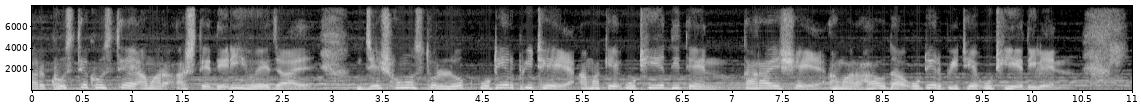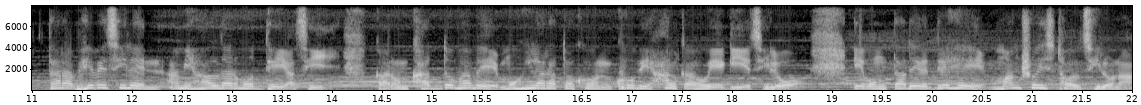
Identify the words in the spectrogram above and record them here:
আর খুঁজতে খুঁজতে আমার আসতে দেরি হয়ে যায়। যে সমস্ত লোক উটের পিঠে আমাকে উঠিয়ে দিতেন, তারা এসে আমার হাওদা উটের পিঠে উঠিয়ে দিলেন। তারা ভেবেছিলেন আমি হালদার মধ্যেই আছি, কারণ খাদ্যভাবে মহিলারা তখন খুবই হালকা হয়ে গিয়েছিল এবং তাদের দেহে মাংসস্থল ছিল না।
